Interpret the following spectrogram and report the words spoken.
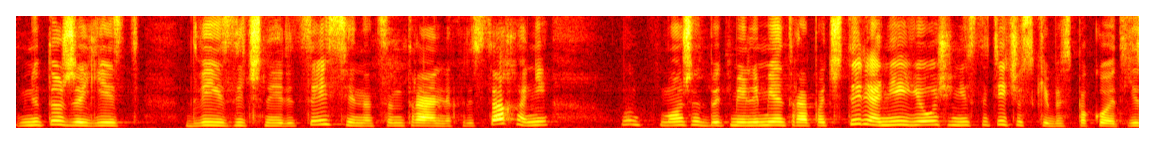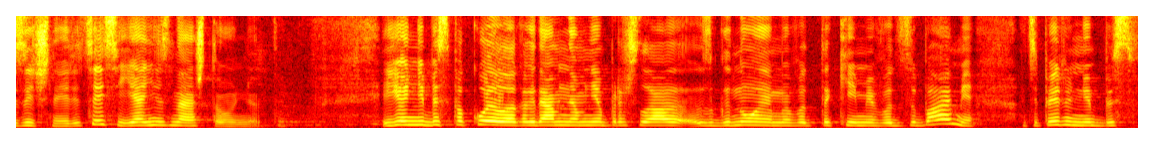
у нее тоже есть две язычные рецессии на центральных резцах, они, ну, может быть, миллиметра по 4, они ее очень эстетически беспокоят, язычные рецессии, я не знаю, что у нее. Ее не беспокоило, когда она мне пришла с гноем и вот такими вот зубами, а теперь у нее без,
